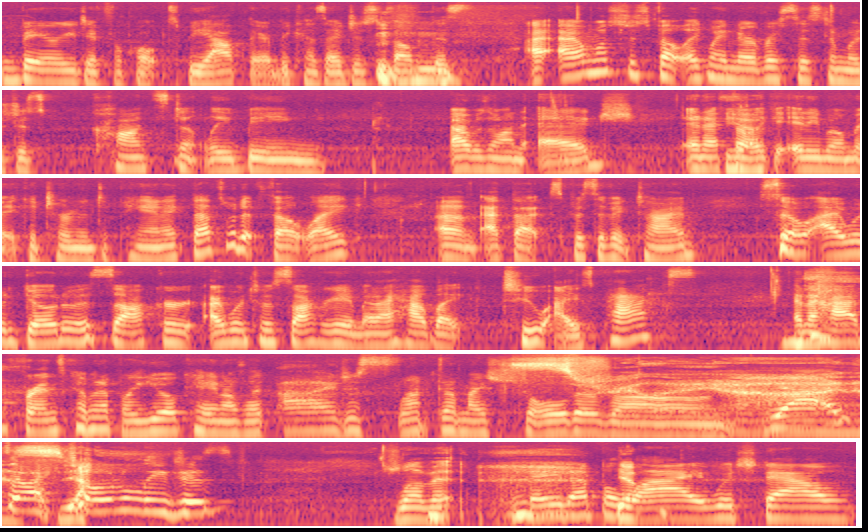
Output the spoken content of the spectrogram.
very difficult to be out there because i just felt this I, I almost just felt like my nervous system was just constantly being i was on edge and i felt Yeah. like at any moment it could turn into panic that's what it felt like um, at that specific time so i would go to a soccer i went to a soccer game and i had like two ice packs and I had friends coming up, "Are you okay?" And I was like, oh, "I just slept on my shoulder wrong." Yeah, and so I Yeah. totally just Love it. made up a Yep. lie. Which now,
